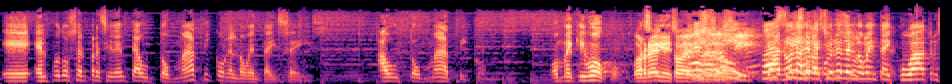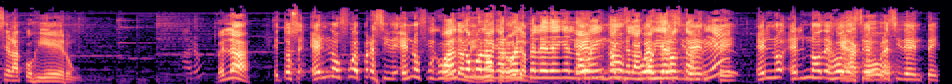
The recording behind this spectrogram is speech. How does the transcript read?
Eh, él pudo ser presidente automático en el 96. Automático. ¿O me equivoco? Correcto, Así es. eso. Ganó las elecciones del condiciones. 94 y se la cogieron. ¿Verdad? Entonces, él no fue presidente, él no fue Igual óigame, como la no, ganó el PLD en el él 90 y se la cogieron también. Él no, él no dejó de ser presidente,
